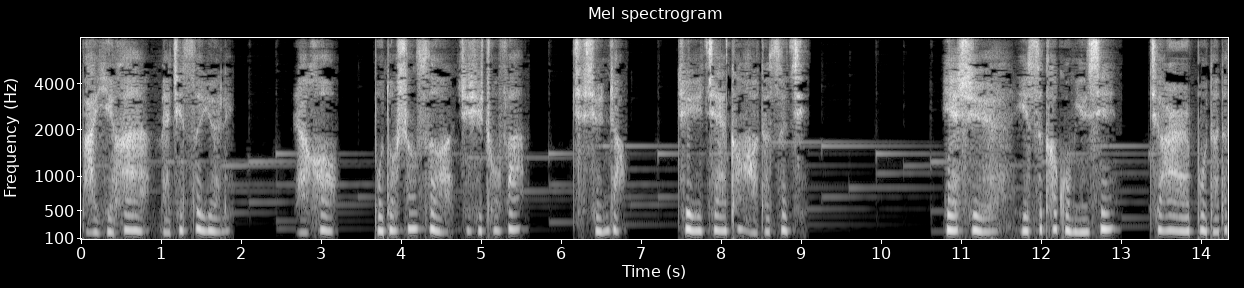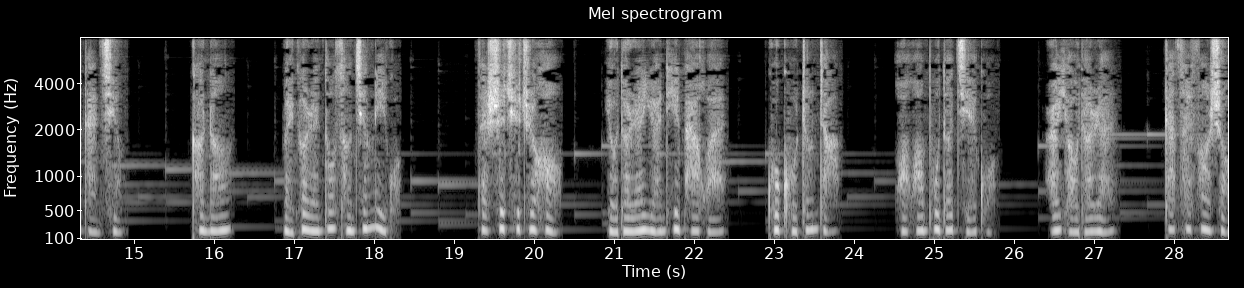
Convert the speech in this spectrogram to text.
把遗憾埋进岁月里，然后不动声色继续出发，去寻找，去遇见更好的自己。也许一次刻骨铭心却爱而不得的感情，可能每个人都曾经历过。在失去之后，有的人原地徘徊，苦苦挣扎，惶惶不得结果。而有的人，干脆放手，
